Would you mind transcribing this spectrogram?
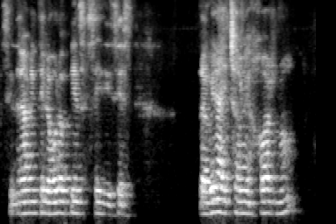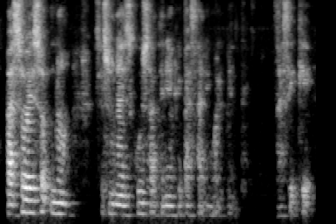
sinceramente luego lo piensas y dices, lo hubiera hecho mejor, ¿no? Pasó eso, no, eso es una excusa, tenía que pasar igualmente. Así que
